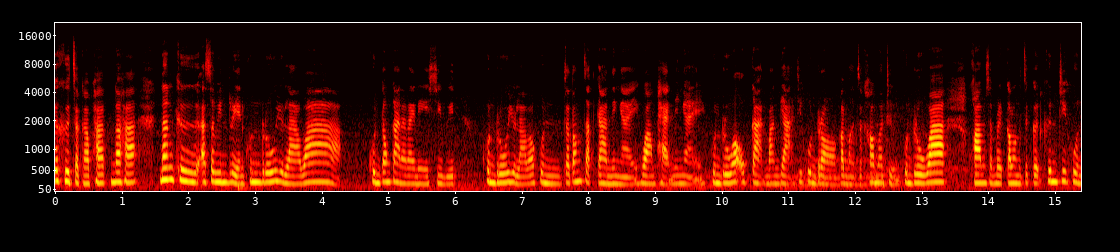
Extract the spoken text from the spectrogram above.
ก็คือจักรพรรดินะคะ นั่นคืออัศวินเหรียญคุณรู้อยู่แล้วว่า คุณต้องการอะไรในชีวิต คุณรู้อยู่แล้วว่าคุณจะต้องจัดการยังไง วางแผนยังไง คุณรู้ว่าโอกาสบางอย่างที่คุณรอกำลังจะเข้ามาถึง คุณรู้ว่าความสำเร็จกำลังจะเกิดขึ้นที่คุณ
